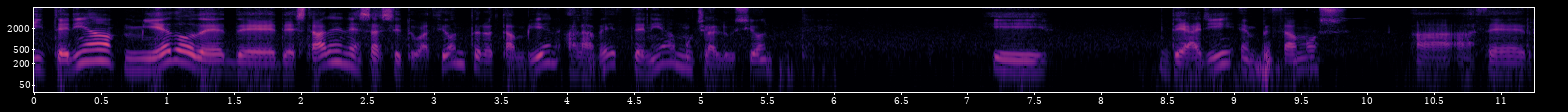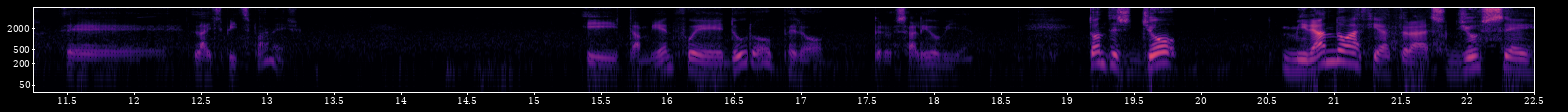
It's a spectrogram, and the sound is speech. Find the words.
Y tenía miedo de, estar en esa situación, pero también a la vez tenía mucha ilusión. Y de allí empezamos a hacer eh, Spanish. Y también fue duro, pero, pero salió bien. Entonces yo, mirando hacia atrás, yo sé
